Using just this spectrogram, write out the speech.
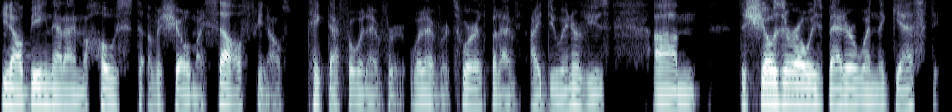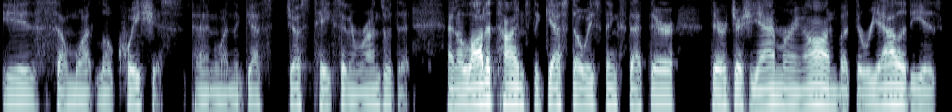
you know, being that I'm a host of a show myself, you know, take that for whatever whatever it's worth. But I've I do interviews. Um, the shows are always better when the guest is somewhat loquacious and when the guest just takes it and runs with it. And a lot of times the guest always thinks that they're they're just yammering on, but the reality is,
